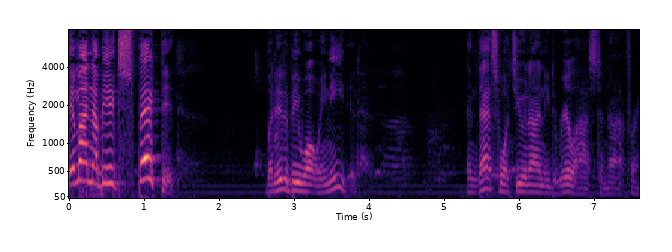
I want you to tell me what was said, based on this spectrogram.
It might not be expected, but it'll be what we needed. And that's what you and I need to realize tonight, friend.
